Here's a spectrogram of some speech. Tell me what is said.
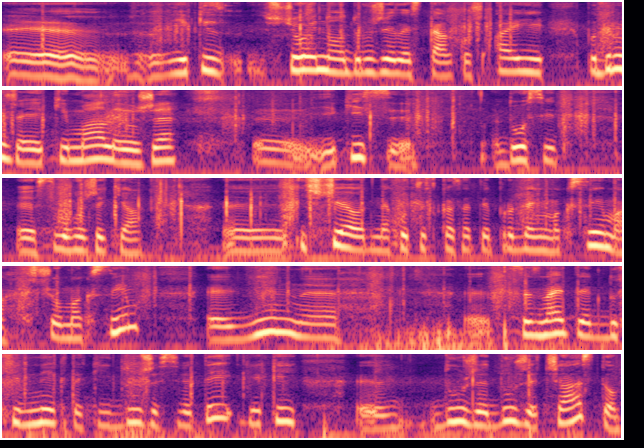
е, які щойно одружились також, а й подружжя, які мали вже е, якийсь е, досвід е, свого життя. Е, і ще одне хочу сказати про День Максима, що Максим е, він е, це знаєте, як духівник такий дуже святий, який дуже-дуже часто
